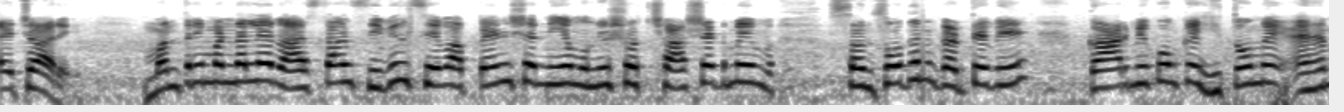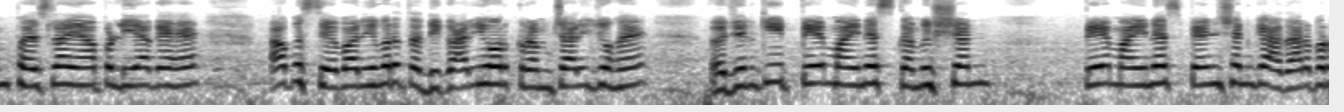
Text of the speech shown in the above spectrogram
एचआरए। मंत्रिमंडल ने राजस्थान सिविल सेवा पेंशन नियम उन्नीस सौ छियासठ में संशोधन करते हुए कार्मिकों के हितों में अहम फैसला यहाँ पर लिया गया है। अब सेवानिवृत्त अधिकारी और कर्मचारी जो हैं, जिनकी pay minus commission pay minus pension के आधार पर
